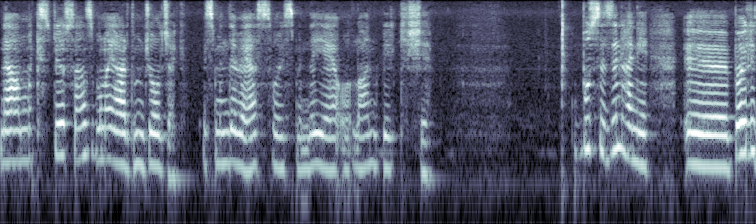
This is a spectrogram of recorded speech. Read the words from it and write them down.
ne almak istiyorsanız buna yardımcı olacak. İsminde veya soy isminde Y olan bir kişi. Bu sizin hani e, böyle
